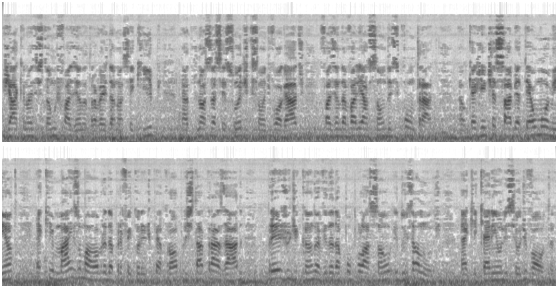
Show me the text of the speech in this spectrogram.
já que nós estamos fazendo através da nossa equipe, né, dos nossos assessores que são advogados, fazendo avaliação desse contrato. O que a gente sabe até o momento é que mais uma obra da Prefeitura de Petrópolis está atrasada, prejudicando a vida da população e dos alunos né, que querem o liceu de volta.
